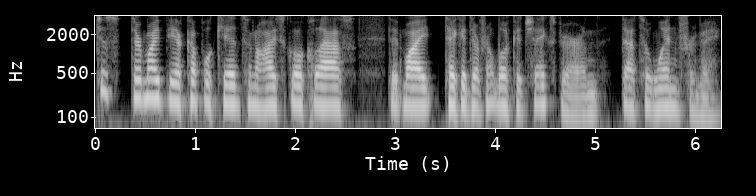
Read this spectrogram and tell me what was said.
just there might be a couple kids in a high school class that might take a different look at Shakespeare, and that's a win for me.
